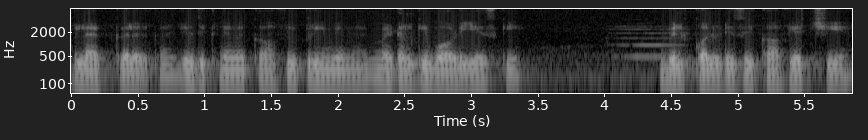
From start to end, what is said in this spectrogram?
black colour का, जो दिखने में काफ़ी प्रीमियम है। मेटल की बॉडी है इसकी बिल्ड क्वालिटी इसकी काफ़ी अच्छी है।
